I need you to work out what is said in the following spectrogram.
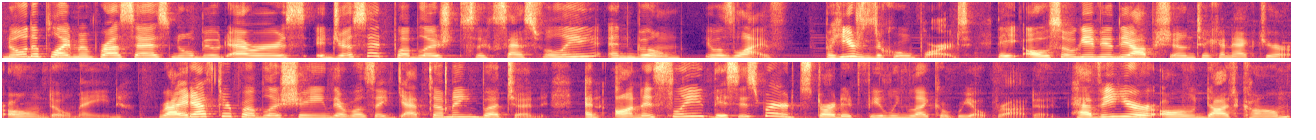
No deployment process, no build errors, it just said published successfully and boom, it was live. But here's the cool part. They also give you the option to connect your own domain. Right after publishing, there was a get domain button, and honestly, this is where it started feeling like a real product. Having your own .com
